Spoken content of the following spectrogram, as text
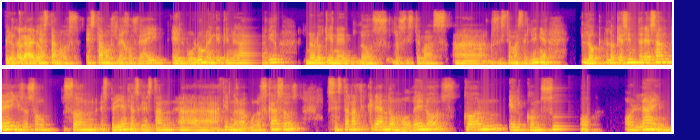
pero todavía estamos, estamos lejos de ahí. El volumen que tiene la radio no lo tienen los, los sistemas, uh, los sistemas en línea. Lo, que es interesante, y eso son, son experiencias que están uh, haciendo en algunos casos, se están creando modelos con el consumo online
